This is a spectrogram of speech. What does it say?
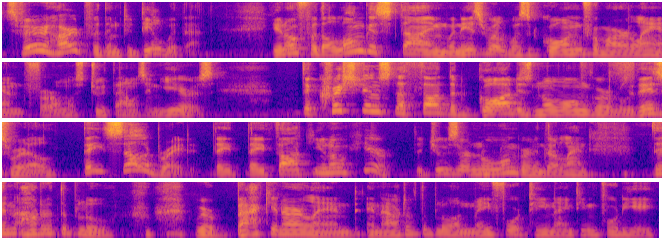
It's very hard for them to deal with that. You know, for the longest time when Israel was gone from our land for almost 2000 years, the Christians that thought that God is no longer with Israel, they celebrated. They, they thought, you know, here, the Jews are no longer in their land. Then, out of the blue, we're back in our land, and out of the blue, on May 14, 1948,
